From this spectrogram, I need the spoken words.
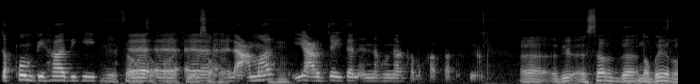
تقوم بهذه الأعمال يعرف جيدا أن هناك مخطط. نعم. أستاذ نظير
